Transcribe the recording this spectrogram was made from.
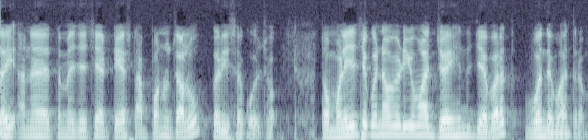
લઈ અને તમે જે છે ટેસ્ટ આપવાનું ચાલુ કરી શકો છો. તો મળીએ છીએ કોઈના વિડીયોમાં. જય હિન્દ, જય ભારત, વંદે માતરમ.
